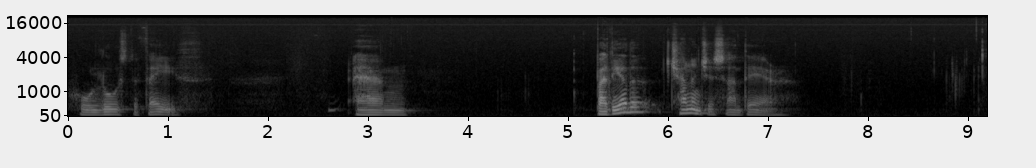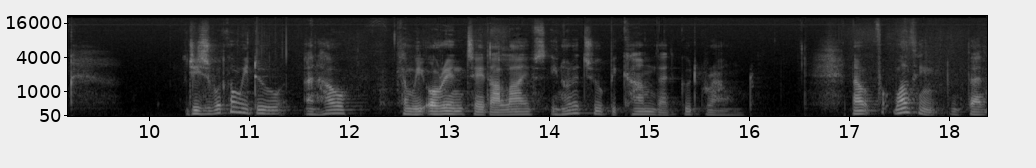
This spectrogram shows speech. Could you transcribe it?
who lose the faith. Um, but the other challenges are there. Jesus, what can we do and how can we orientate our lives in order to become that good ground? Now, one thing that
